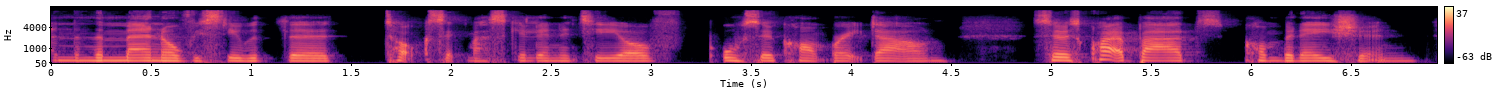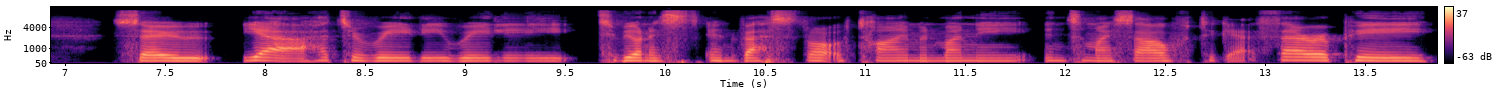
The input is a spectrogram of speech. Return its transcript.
And then the men obviously with the toxic masculinity of also can't break down so it's quite a bad combination so yeah i had to really really to be honest invest a lot of time and money into myself to get therapy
